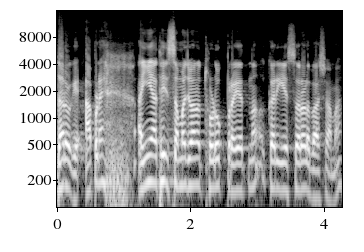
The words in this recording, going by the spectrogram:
ધારો કે આપણે અહીંયાથી સમજવાનો થોડોક પ્રયત્ન કરીએ સરળ ભાષામાં.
